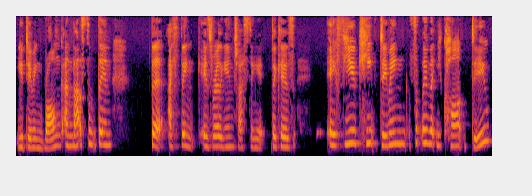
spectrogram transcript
you're doing wrong. And that's something that I think is really interesting because if you keep doing something that you can't do,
